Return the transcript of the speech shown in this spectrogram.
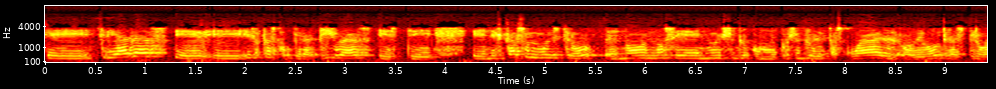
eh, creadas eh, eh, estas cooperativas, este, en el caso nuestro, eh, no, no sé, en un ejemplo como por ejemplo de Pascual o de otras, pero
